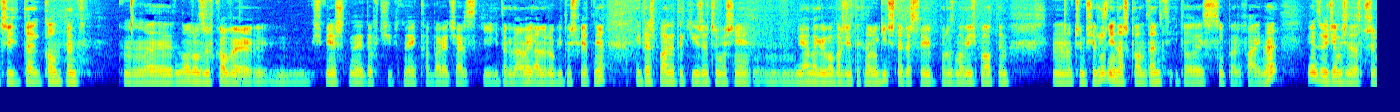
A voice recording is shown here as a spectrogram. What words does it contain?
czyli ten content no, rozrywkowy, mm, śmieszny, dowcipny, kabareciarski i tak dalej, ale robi to świetnie. I też parę takich rzeczy właśnie mm, ja nagrywam bardziej technologiczne, też sobie porozmawialiśmy o tym, mm, czym się różni nasz content i to jest super fajne. Więc wyjdziemy się teraz, prze,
